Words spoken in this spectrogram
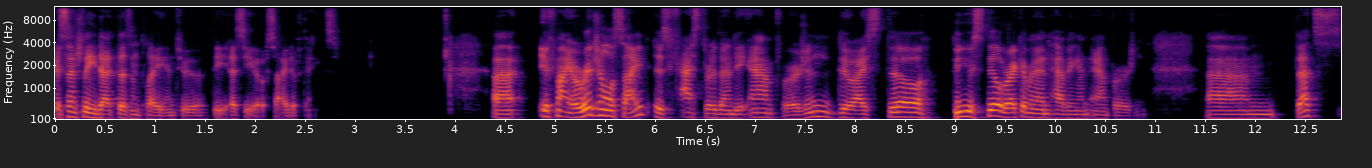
essentially, that doesn't play into the SEO side of things. Uh, if my original site is faster than the AMP version, do I still do you still recommend having an AMP version? Um, that's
